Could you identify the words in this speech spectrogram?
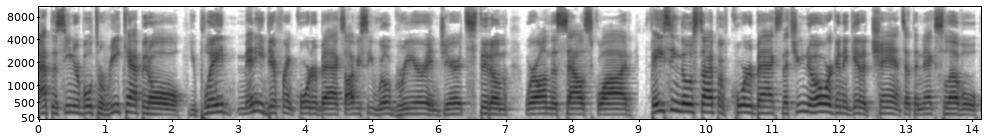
At the Senior Bowl, to recap it all, you played many different quarterbacks. Obviously, Will Grier and Jarrett Stidham were on the South squad facing those type of quarterbacks that you know are going to get a chance at the next level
